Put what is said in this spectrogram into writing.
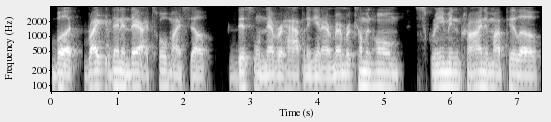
But right then and there, I told myself, this will never happen again. I remember coming home screaming, crying in my pillow,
